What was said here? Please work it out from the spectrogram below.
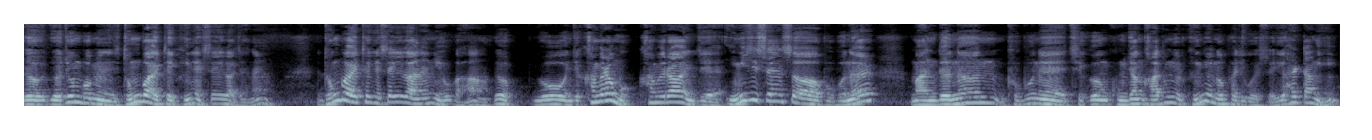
요, 즘 보면 동부 하이텍이 굉장히 세게 가잖아요. 동부 하이텍이 세게 가는 이유가 요, 요 이제 카메라 카메라 이제 이미지 센서 부분을 만드는 부분에 지금 공장 가동률이 굉장히 높아지고 있어요. 이 할당이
